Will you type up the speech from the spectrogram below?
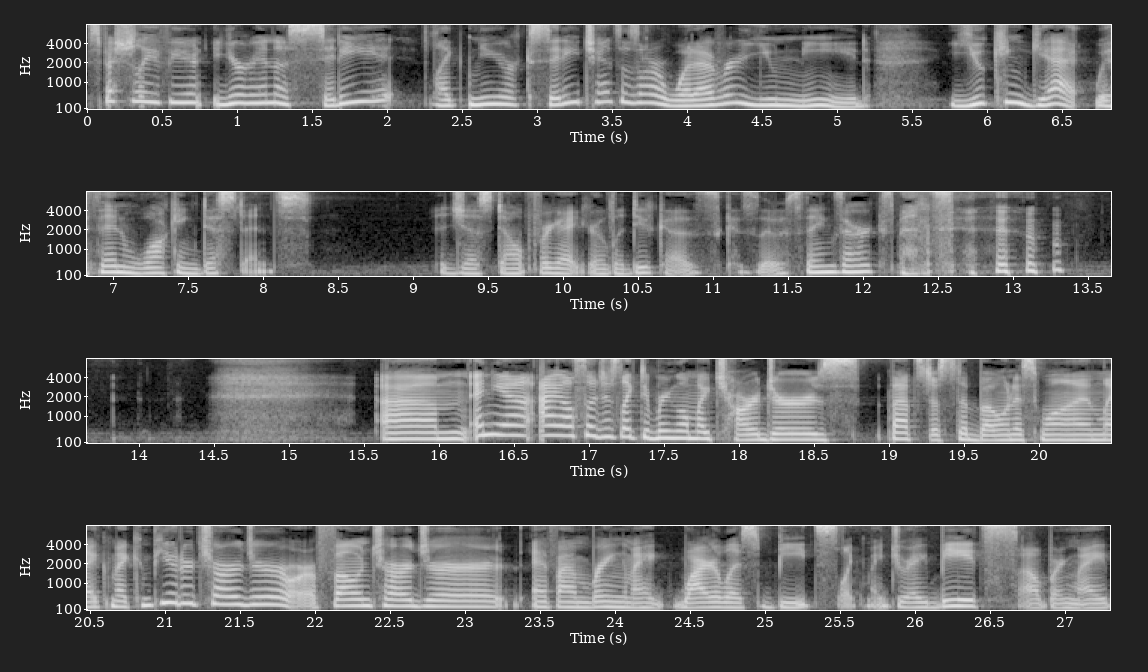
especially if you're, you're in a city like New York City. Chances are, whatever you need, you can get within walking distance. Just don't forget your LaDucas, because those things are expensive. um, and yeah, I also just like to bring all my chargers that's just a bonus one, like my computer charger or a phone charger. If I'm bringing my wireless Beats, like my Dre Beats, I'll bring my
